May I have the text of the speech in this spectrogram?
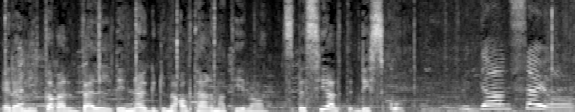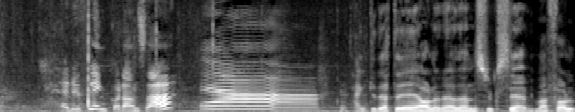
er de likevel veldig nøyd med alternativer, spesielt disko. Vi danser jo. Er du flink å danse? Ja. Jeg tenker dette er allerede en suksess, i hvert fall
